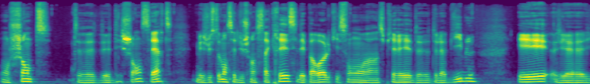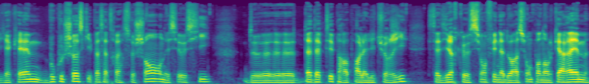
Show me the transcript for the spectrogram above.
on chante de, de, des chants, certes, mais justement, c'est du chant sacré, c'est des paroles qui sont inspirées de, de la Bible. Et il y, y, a quand même beaucoup de choses qui passent à travers ce chant. On essaie aussi d'adapter par rapport à la liturgie. C'est-à-dire que si on fait une adoration pendant le carême,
